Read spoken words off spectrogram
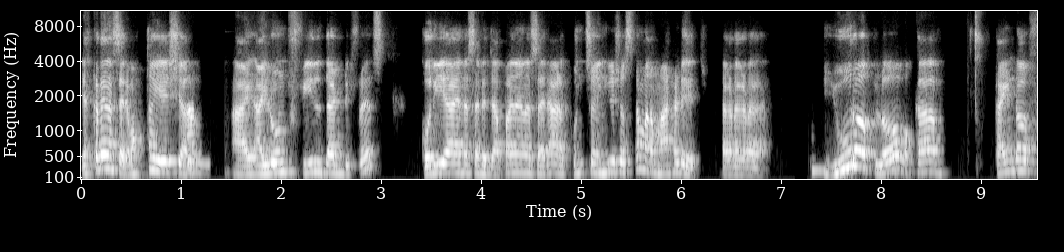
ఎక్కడైనా సరే మొత్తం ఏషియాలో. I I don't feel that difference Korea అయినా సరే జపాన్ అయినా సరే ఆడ కొంచెం ఇంగ్లీష్ వస్తే మనం మాట్లాడేయచ్చు. డగడగడగా యూరోప్లో ఒక kind of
